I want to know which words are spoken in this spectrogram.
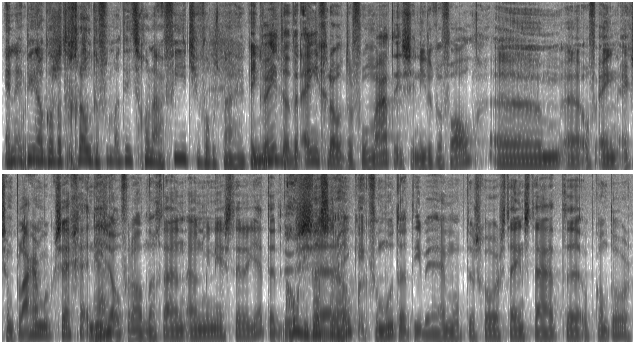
En heb je ook al wat groter formaat? Dit is gewoon A4'tje volgens mij. ik weet dat er één groter formaat is in ieder geval. Um, of één exemplaar moet ik zeggen. En die is overhandigd aan, aan minister Jette. Dus, oh, die was er ook? Ik, ik, vermoed dat die bij hem op de schoorsteen staat op kantoor.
